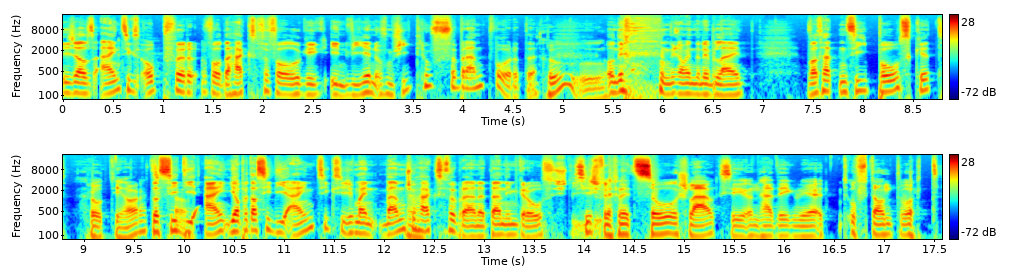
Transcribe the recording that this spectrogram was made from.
Ist, als einziges Opfer von der Hexenverfolgung in Wien auf dem Scheiterhaufen verbrannt worden. Uh, Und ich, und ich habe mir dann überlegt, was hat denn sie gepostet, rote Haare. dass sie die ein, ja, aber dass sie die einzige ist. Ich meine, wenn schon Ja. Hexen verbrennen, dann im grossen Stil. Sie ist vielleicht nicht so schlau gewesen und hat irgendwie auf die Antwort.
